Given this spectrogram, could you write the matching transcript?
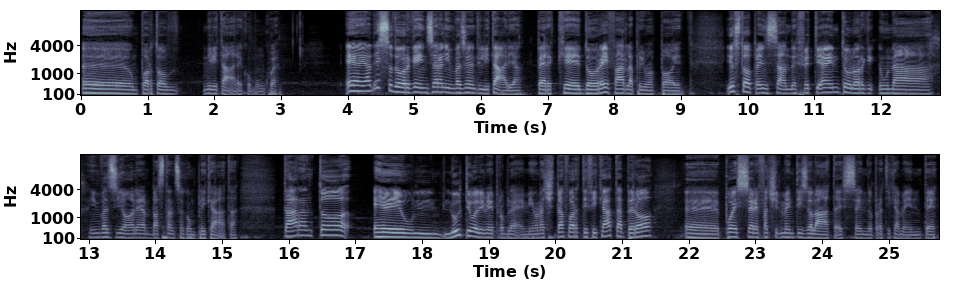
Eh, un porto militare comunque. E adesso devo organizzare l'invasione dell'Italia, perché dovrei farla prima o poi. Io sto pensando effettivamente una invasione abbastanza complicata. Taranto è l'ultimo dei miei problemi, è una città fortificata però eh, può essere facilmente isolata essendo praticamente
